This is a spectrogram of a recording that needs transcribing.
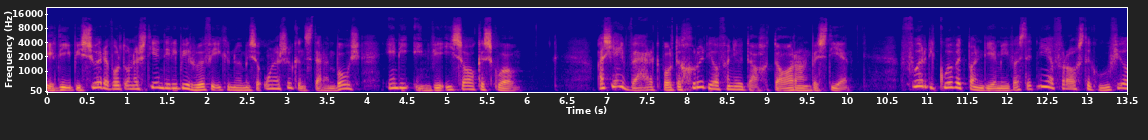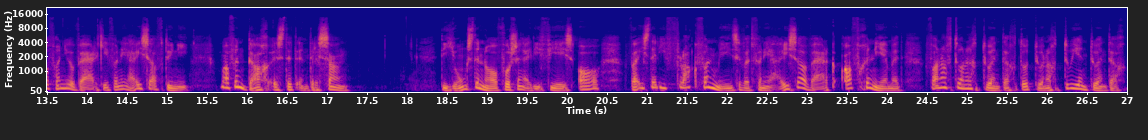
Hierdie episode word ondersteun deur die Buro vir Ekonomiese Onderzoek in Stellenbosch en die NWI Sakeskool. As jy werk, word 'n groot deel van jou dag daaraan bestee. Voor die COVID-pandemie was dit nie 'n vraagstuk hoeveel van jou werk jy van die huis af doen nie, maar vandag is dit interessant. Die jongste navorsing uit die FSA wys dat die vlak van mense wat van die huis af werk afgeneem het vanaf 2020 tot 2022,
